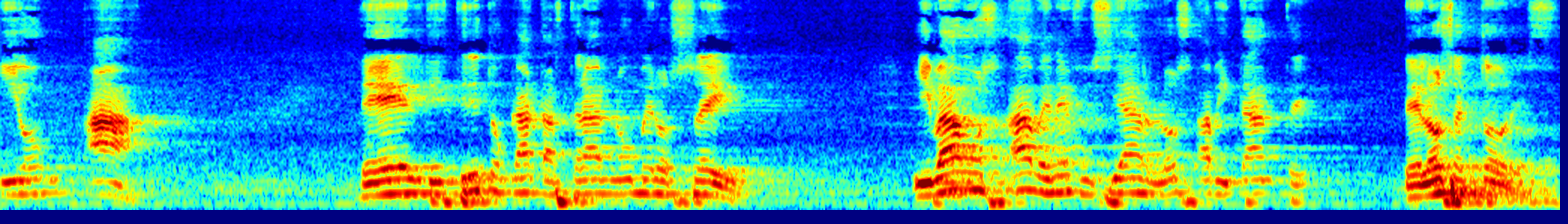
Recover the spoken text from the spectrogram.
121-A del distrito catastral número 6 y vamos a beneficiar los habitantes de los sectores.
